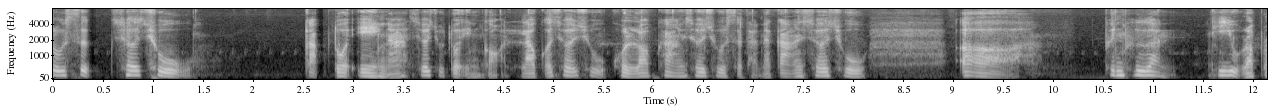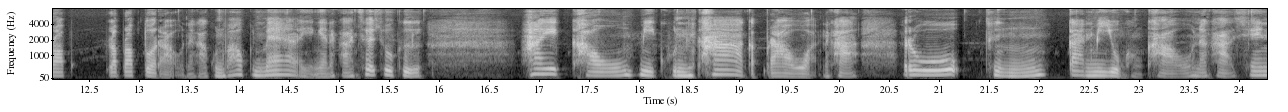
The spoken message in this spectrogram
รู้สึกเชิดชูกับตัวเองนะ เชิดชูตัวเองก่อน แล้วก็เชิดชูคนรอบข้าง เชิดชูสถานการณ์ เชิดชูเอ่อเพื่อนๆที่อยู่รอบๆรอบๆตัวเรานะคะ คุณพ่อคุณแม่อะไรอย่างเงี้ยนะคะ เชิดชูคือ ให้เขามีคุณค่ากับเราอะนะคะ รู้ ถึงการมีอยู่ของเขานะคะ เช่น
